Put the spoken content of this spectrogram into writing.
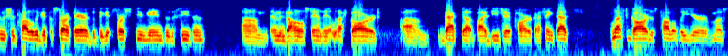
who should probably get the start there the first few games of the season, um, and then Donnell Stanley at left guard um, backed up by DJ Park. I think that's left guard is probably your most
